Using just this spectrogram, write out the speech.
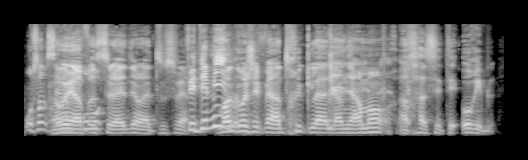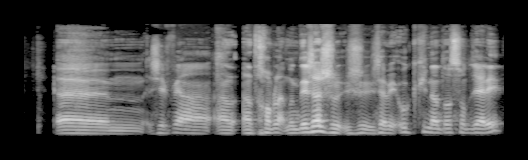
on sent que c'est Ah oui, un pro. cela dit, on l'a tous fait. Fais des mimes. Moi, gros, j'ai fait un truc là dernièrement. Ah, c'était horrible. Euh, j'ai fait un, un- un tremplin. Donc, déjà, je je- j'avais aucune intention d'y aller.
